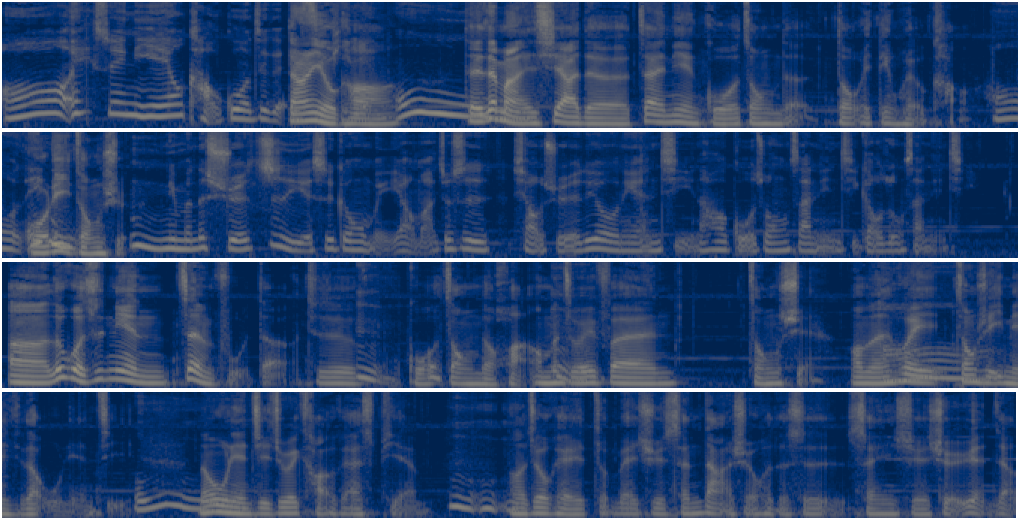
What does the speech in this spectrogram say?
哦，哎，所以你也有考过这个？当然有考啊。哦，对，在马来西亚的在念国中的都一定会有考。哦，国立中学。嗯，你们的学制也是跟我们一样嘛？就是小学六年级，然后国中三年级，高中三年级。呃，如果是念政府的，就是国中的话，嗯，我们只会分。中学我们会中学一年级到五年级，哦、然后五年级就会考一个 SPM，嗯嗯，然后就可以准备去升大学或者是升一些学院这样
